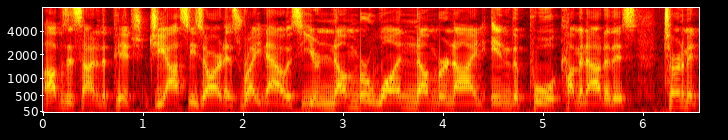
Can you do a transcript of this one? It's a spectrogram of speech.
Opposite side of the pitch, Gyasi Zardes. Right now, is he your number one, number nine in the pool coming out of this tournament?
